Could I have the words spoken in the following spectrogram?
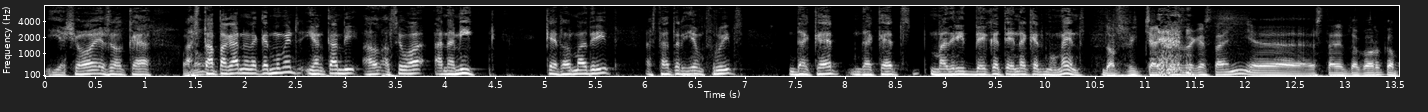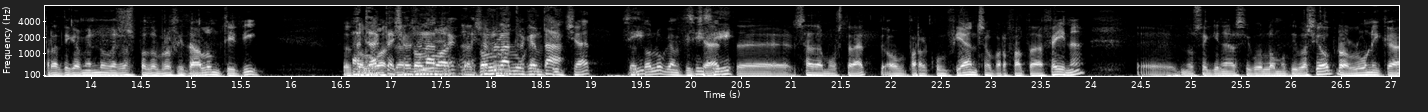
i això és el que bueno. està pagant en aquest moment i en canvi el, el seu enemic que és el Madrid està traient fruits d'aquest d'aquest Madrid B que té en aquests moments Dels fitxatges d'aquest any eh, estarem d'acord que pràcticament només es pot aprofitar l'Umtiti. De tot Exacte, lo- això és un lo- altre- de això tot és un lo altre que hem fitxat, Sí, de tot el que hem sí, fitxat sí. eh, s'ha demostrat, o per confiança o per falta de feina, eh, no sé quina ha sigut la motivació, però l'únic que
